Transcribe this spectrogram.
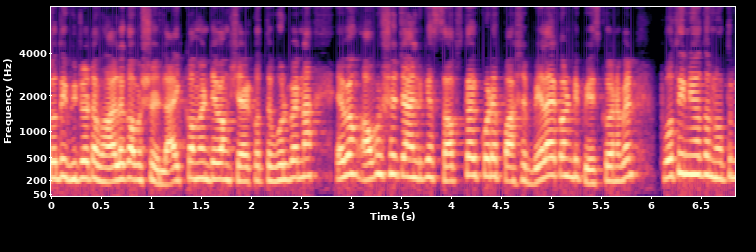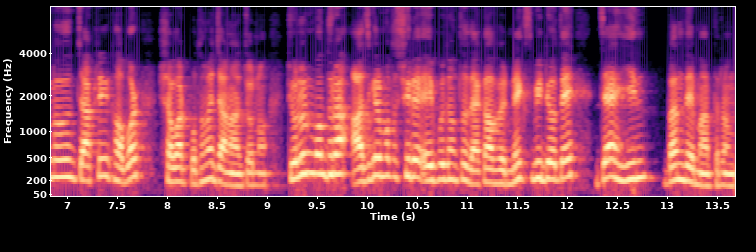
যদি ভিডিওটা ভালো লাগে অবশ্যই লাইক কমেন্ট এবং শেয়ার করতে ভুলবেন না। এবং অবশ্যই চ্যানেলটিকে সাবস্ক্রাইব করে পাশে বেল আইকনটি প্রেস করে নেবেন। প্রতিনিয়ত নতুন নতুন চাকরির খবর সবার প্রথমে জানার জন্য। চলুন বন্ধুরা, আজকের মতো ছিল এই পর্যন্ত। দেখা হবে নেক্সট ভিডিওতে জয় হিন্দ, বন্দে মাতরম।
